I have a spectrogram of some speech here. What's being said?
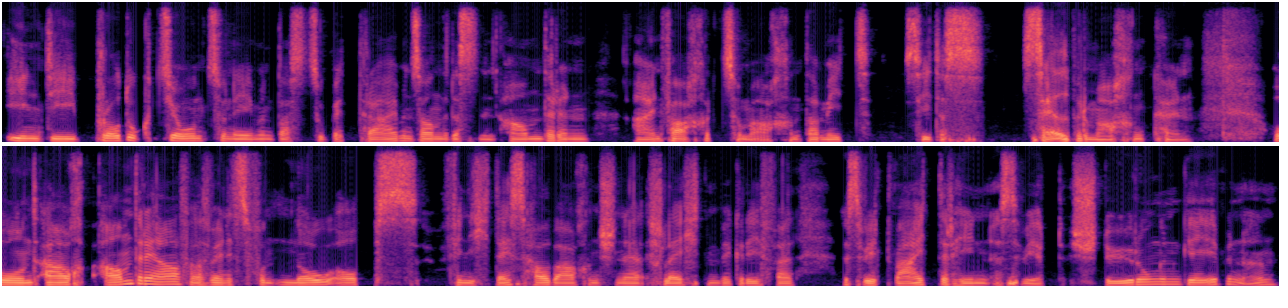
in die Produktion zu nehmen, das zu betreiben, sondern das den anderen einfacher zu machen, damit sie das selber machen können. Und auch andere auf, also wenn jetzt von No-Ops, finde ich deshalb auch einen schlechten Begriff, weil es wird weiterhin, es wird Störungen geben. Ne?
